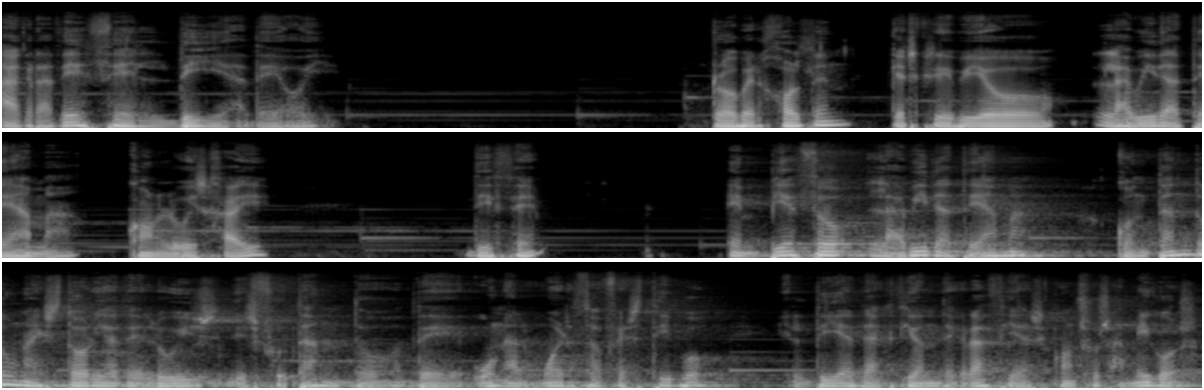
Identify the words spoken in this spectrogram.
Agradece el día de hoy. Robert Holden, que escribió La vida te ama con Louis Hay, dice, Empiezo La vida te ama contando una historia de Luis disfrutando de un almuerzo festivo el día de acción de gracias con sus amigos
